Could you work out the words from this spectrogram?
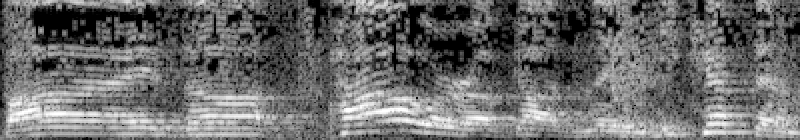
by the power of God's name. He kept them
